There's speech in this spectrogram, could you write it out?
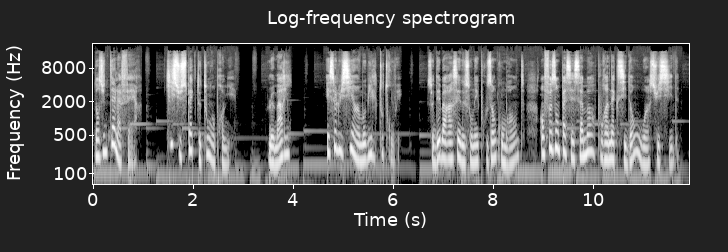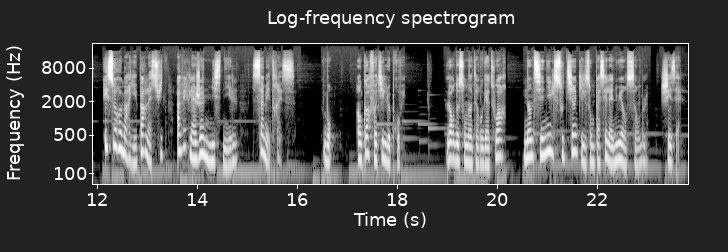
Dans une telle affaire, qui suspecte-t-on en premier? Le mari. Et celui-ci a un mobile tout trouvé. Se débarrasser de son épouse encombrante en faisant passer sa mort pour un accident ou un suicide et se remarier par la suite avec la jeune Miss Neal, sa maîtresse. Bon, encore faut-il le prouver. Lors de son interrogatoire, Nancy Neal soutient qu'ils ont passé la nuit ensemble, chez elle.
